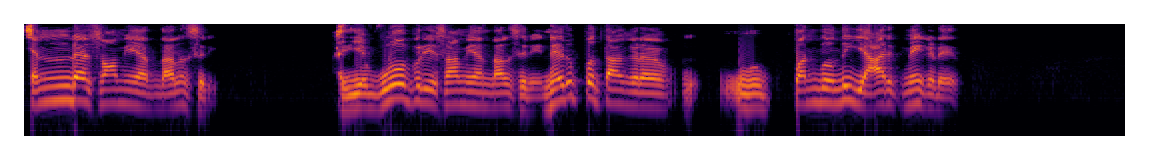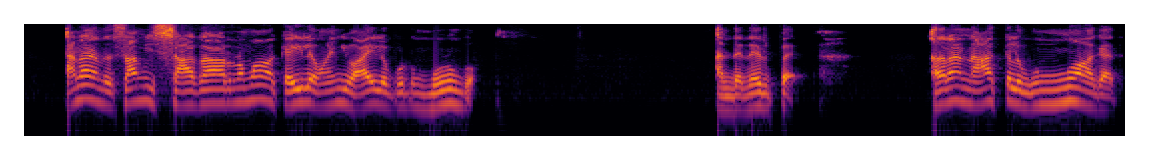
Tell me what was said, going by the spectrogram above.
எந்த சாமியா இருந்தாலும் சரி. அது எவ்வளோ பெரிய சாமியா இருந்தாலும் சரி. நெருப்பை தாங்குற பண்பு வந்து யாருக்குமே கிடையாது. ஆனா அந்த சாமி சாதாரணமா கையில வாங்கி வாயில போட்டு முழுங்கும். அந்த நெருப்பை. அதெல்லாம் நாக்கில் ஒன்றும் ஆகாது.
